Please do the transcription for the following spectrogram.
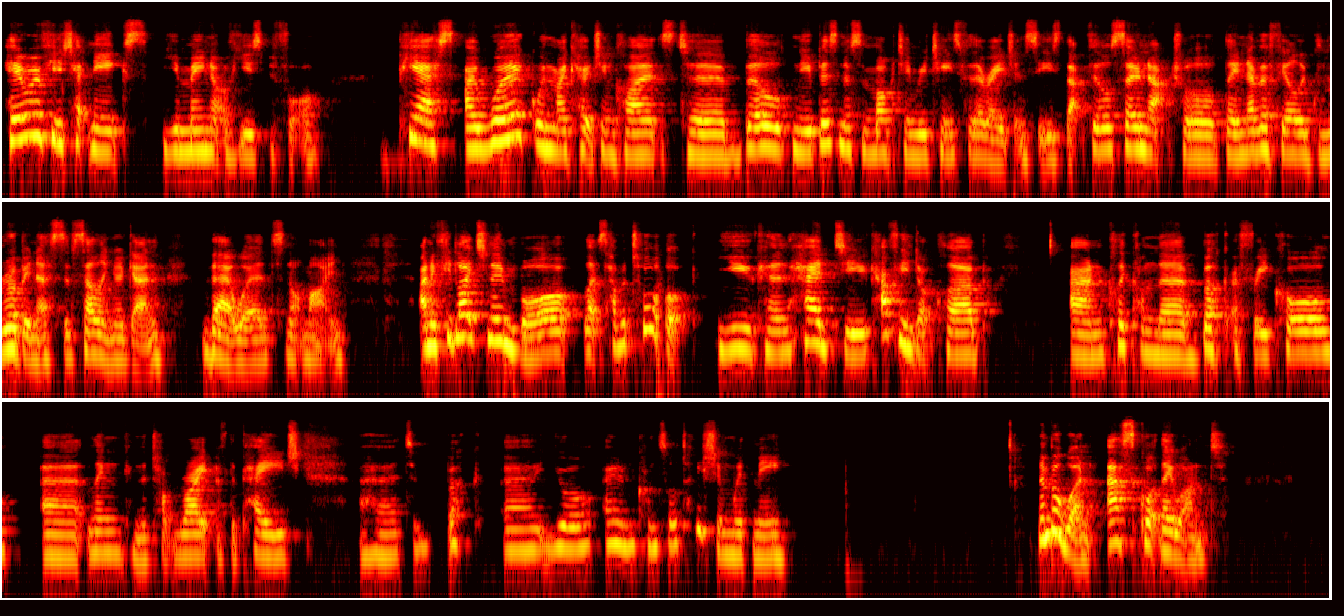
Here are a few techniques you may not have used before. P.S. I work with my coaching clients to build new business and marketing routines for their agencies that feel so natural. They never feel the grubbiness of selling again. Their words, not mine. And if you'd like to know more, let's have a talk. You can head to kaffeine.club and click on the book a free call uh, link in the top right of the page uh, to book uh, your own consultation with me. Number one, ask what they want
